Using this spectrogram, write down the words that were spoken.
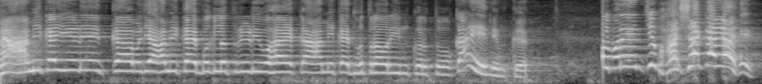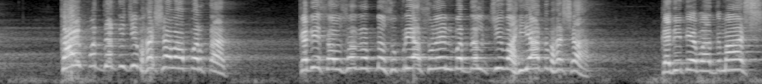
मग आम्ही काय येडे आहेत का? म्हणजे आम्ही काय बघलत रेडिओ आहे का? आम्ही काय धोत्रावर इन करतो? काय आहे नेमकं? बरं यांची भाषा काय आहे? काय पद्धतीची भाषा वापरतात? कधी संसदरत्न सुप्रिया सुळेंबद्दलची वाह्यात भाषा? कधी ते बदमाश?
